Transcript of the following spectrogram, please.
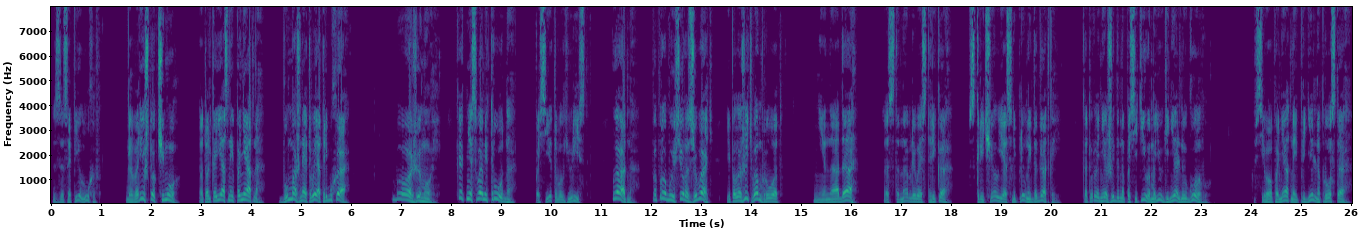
засопил Ухов. Говори, что к чему, но только ясно и понятно. Бумажная твоя требуха. Боже мой, как мне с вами трудно, посетовал юрист. Ладно, попробую все разжевать и положить вам в рот. Не надо, Останавливая старика, вскричал я ослепленной догадкой, которая неожиданно посетила мою гениальную голову. Все понятно и предельно просто.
